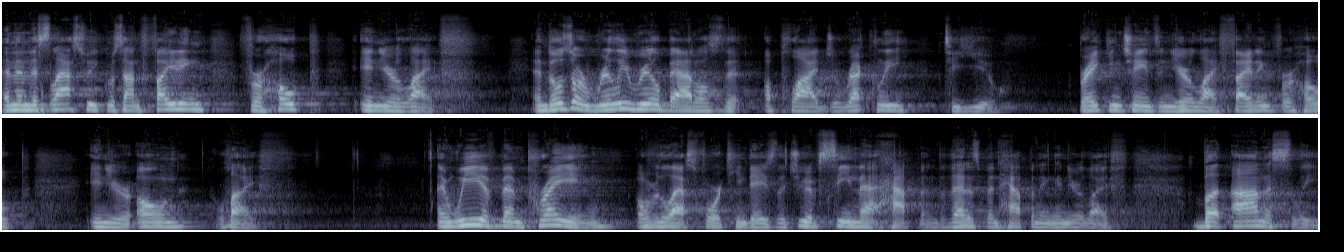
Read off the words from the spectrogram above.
And then this last week was on fighting for hope in your life. And those are really real battles that apply directly to you. Breaking chains in your life, fighting for hope in your own life. And we have been praying over the last 14 days that you have seen that happen, that that has been happening in your life. But honestly,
